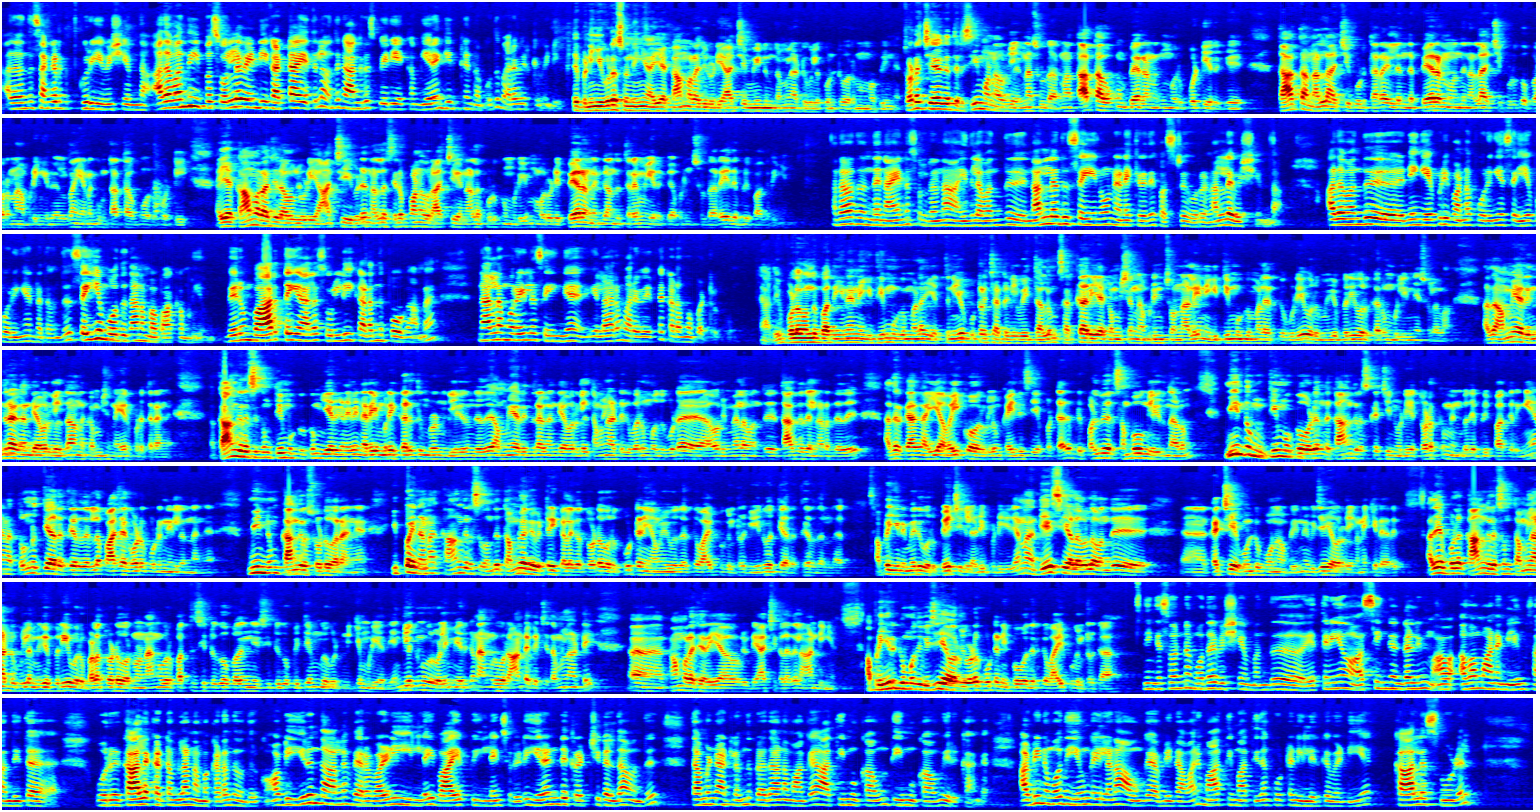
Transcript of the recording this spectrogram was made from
அது வந்து சங்கடத்துக்குரிய விஷயம்தான். அதை வந்து இப்போ சொல்ல வேண்டிய கட்டாயத்தில் வந்து காங்கிரஸ் பெரிய இயக்கம் இறங்கியிருக்குன்ற போது வரவேற்க வேண்டியது. இப்போ நீங்கள் கூட சொன்னீங்க ஐயா காமராஜருடைய ஆட்சியை மீண்டும் தமிழ்நாட்டுக்குள்ளே கொண்டு வரணும் அப்படின்னு. தொடர்ச்சியாக திரு சீமான் அவர்கள் என்ன சொல்றாருன்னா தாத்தாவுக்கும் பேரனுக்கும் ஒரு போட்டி இருக்கு. தாத்தா நல்ல ஆட்சி கொடுத்தாரா? இல்லை இந்த பேரன் வந்து நல்ல ஆட்சி கொடுக்க போறானா? அப்படிங்கிறதுல தான் எனக்கும் தாத்தாவுக்கும் ஒரு போட்டி. ஐயா காமராஜர் அவர்களுடைய ஆட்சியை விட நல்ல சிறப்பான ஒரு ஆட்சியை என்னால் கொடுக்க முடியும். அவருடைய பேரனுக்கு அந்த திறமை இருக்கு அப்படின்னு சொல்றாரு. இது எப்படி பார்க்குறீங்க அதாவது வந்து நான் என்ன சொல்கிறேன்னா இதில் வந்து நல்லது செய்யணும்னு நினைக்கிறதே ஃபஸ்ட்டு ஒரு நல்ல விஷயம்தான். அதை வந்து நீங்கள் எப்படி பண்ண போகிறீங்க செய்ய போகிறீங்கன்றதை வந்து செய்யும் போது தான் நம்ம பார்க்க முடியும். வெறும் வார்த்தையால் சொல்லி கடந்து போகாமல் நல்ல முறையில் செய்யுங்க. எல்லாரும் வரவேற்க கடமைப்பட்டிருக்கோம். அதே போல் வந்து பார்த்தீங்கன்னா இன்றைக்கி திமுக மேலே எத்தனையோ குற்றச்சாட்டுகள் வைத்தாலும் சர்க்காரியா கமிஷன் அப்படின்னு சொன்னாலே இன்றைக்கி திமுக மேலே இருக்கக்கூடிய ஒரு மிகப்பெரிய ஒரு கரும்புலின்னே சொல்லலாம். அது அம்மையார் இந்திரா காந்தி அவர்கள் தான் அந்த கமிஷனை ஏற்படுத்துகிறாங்க காங்கிரஸுக்கும் திமுகக்கும் ஏற்கனவே நிறைய முறை கருத்து முரண்கள் இருந்தது. அம்மையார் இந்திரா காந்தி அவர்கள் தமிழ்நாட்டுக்கு வரும்போது கூட அவர் மேலே வந்து தாக்குதல் நடந்தது. அதற்காக ஐயா வைகோ அவர்களும் கைது செய்யப்பட்டார். இப்படி பல்வேறு சம்பவங்கள் இருந்தாலும் மீண்டும் திமுகவோட இந்த காங்கிரஸ் கட்சியினுடைய தொடக்கம் என்பது எப்படி பார்க்குறீங்க ஏன்னா தொண்ணூற்றி ஆறு தேர்தலில் பாஜகவோட கூட்டணியில் இருந்தாங்க. மீண்டும் காங்கிரஸோடு வராங்க. இப்போ என்னென்னா காங்கிரஸ் வந்து தமிழக வெற்றி கழகத்தோட ஒரு கூட்டணி வாய்ப்புகள் இருக்கு இருபத்தி ஆறு தேர்தலில். அப்படிங்கிற மாதிரி ஒரு பேச்சுகள் அடிப்படையில் ஏன்னா தேசிய அளவில் வந்து கட்சியை கொண்டு போகணும் அப்படின்னு விஜய் அவர்கள் நினைக்கிறாரு. அதே போல் காங்கிரஸும் தமிழ்நாட்டுக்குள்ளே மிகப்பெரிய ஒரு பலத்தோட வரணும். நாங்கள் ஒரு பத்து சீட்டுக்கோ பதினஞ்சு சீட்டுக்கோ போய் விட்டு நிற்க முடியாது. எங்களுக்குன்னு ஒரு வலிமை இருக்குது நாங்கள் ஒரு ஆண்ட கட்சி. தமிழ்நாட்டை காமராஜர் ஐயா அவர்களுடைய ஆட்சி காலத்தில் ஆண்டிங்க. அப்படி இருக்கும்போது விஜய் அவர்களோட கூட்டணி போவதற்கு வாய்ப்புகள் இருக்கா? நீங்கள் சொன்ன முதல் விஷயம் வந்து எத்தனையோ அசிங்கங்களையும் அவ அவமானங்களையும் சந்தித்த ஒரு காலகட்டம்லாம் நம்ம கடந்து வந்திருக்கோம். அப்படி இருந்தாலும் வேற வழி இல்லை வாய்ப்பு இல்லைன்னு சொல்லிட்டு இரண்டு கட்சிகள் தான் வந்து தமிழ்நாட்டில் வந்து பிரதானமாக அதிமுகவும் திமுகவும் இருக்காங்க. அப்படின்னும் போது இவங்க இல்லைனா அவங்க அப்படின்ற மாதிரி மாற்றி மாற்றி தான் கூட்டணியில் இருக்க வேண்டிய கால சூழல்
